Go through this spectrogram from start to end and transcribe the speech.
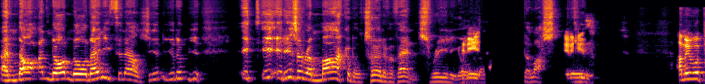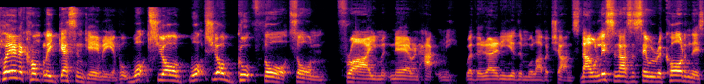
and not not known anything else. You, you know, you, it, it, it is a remarkable turn of events, really. It is. The, last. It is. I mean, we're playing a complete guessing game here, but what's your what's your gut thoughts on Fry, McNair, and Hackney? Whether any of them will have a chance? Now, listen, as I say, we're recording this.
